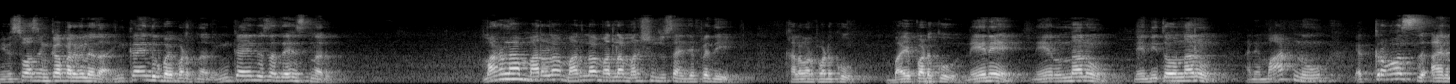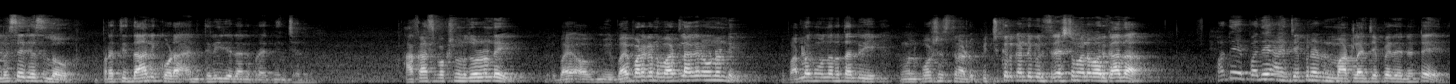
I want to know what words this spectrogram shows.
మీ విశ్వాసం ఇంకా పెరగలేదా? ఇంకా ఎందుకు భయపడుతున్నారు? ఇంకా ఎందుకు సందేహిస్తున్నారు? మరలా మరలా మరలా మరలా మనిషిని చూసి ఆయన చెప్పేది కలవరపడకు భయపడకు నేనే నేనున్నాను నేను నీతో ఉన్నాను అనే మాటను అక్రాస్ ఆయన మెసేజెస్లో ప్రతిదానికి కూడా ఆయన తెలియజేయడానికి ప్రయత్నించాడు. ఆకాశ పక్షులను చూడండి. మీరు భయ మీరు భయపడకండి వాటిలాగానే ఉండండి. పర్లోక ముందున్న తండ్రి మిమ్మల్ని పోషిస్తున్నాడు. పిచ్చుకల కంటే మీరు శ్రేష్టమైన వారు కాదా? పదే పదే ఆయన చెప్పినటువంటి మాటలు ఆయన చెప్పేది ఏంటంటే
